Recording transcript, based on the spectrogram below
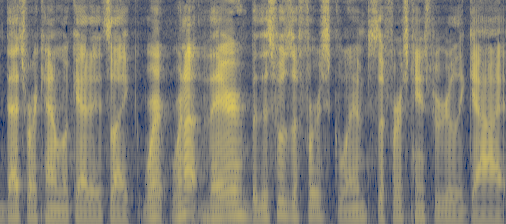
that's where I kind of look at it. It's like we're we're not there, but this was the first glimpse, the first chance we really got.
